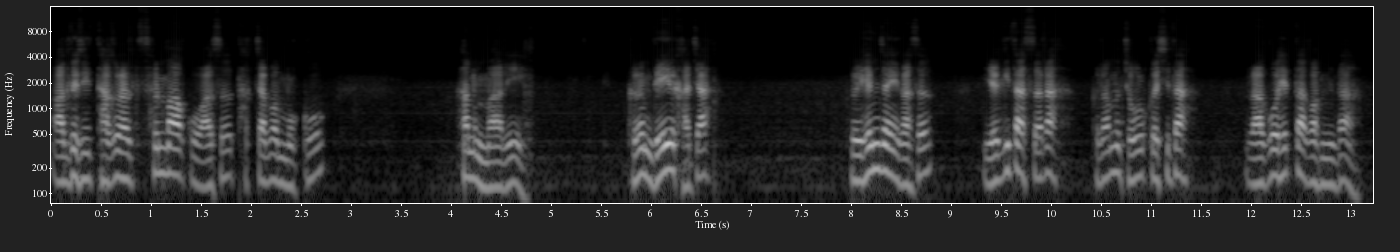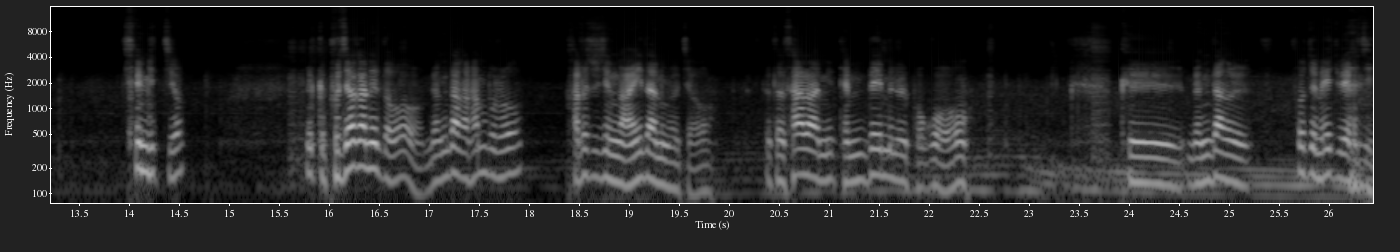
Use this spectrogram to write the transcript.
아들이 닭을 삶아갖고 와서 닭 잡아먹고 하는 말이 그럼 내일 가자. 그 현장에 가서 여기다 써라. 그러면 좋을 것이다. 라고 했다고 합니다. 재밌죠? 그러니까 부자 간에도 명당을 함부로 가르쳐주는 거 아니다는 거죠. 그래서 사람이 댐댐이를 보고 그 명당을 소점해 줘야지.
